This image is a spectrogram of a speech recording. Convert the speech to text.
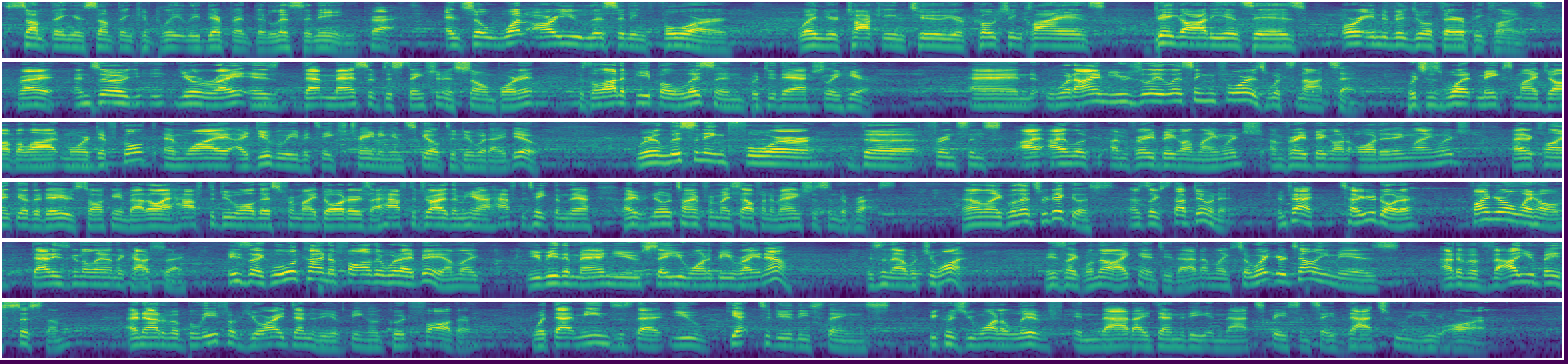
something is something completely different than listening. Correct. And so, what are you listening for when you're talking to your coaching clients, big audiences, or individual therapy clients? Right, and so you're right. Is that massive distinction is so important because a lot of people listen, but do they actually hear? And what I'm usually listening for is what's not said, which is what makes my job a lot more difficult, and why I do believe it takes training and skill to do what I do. We're listening for the, for instance, I, I look, I'm very big on language. I'm very big on auditing language. I had a client the other day who was talking about, oh, I have to do all this for my daughters. I have to drive them here. I have to take them there. I have no time for myself, and I'm anxious and depressed. And I'm like, well, that's ridiculous. I was like, stop doing it. In fact, tell your daughter, find your own way home. Daddy's gonna lay on the couch today. He's like, well, what kind of father would I be? I'm like, you be the man you say you want to be right now. Isn't that what you want? And he's like, well, no, I can't do that. I'm like, so what you're telling me is, out of a value-based system, and out of a belief of your identity of being a good father, what that means is that you get to do these things because you want to live in that identity, in that space, and say that's who you are.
